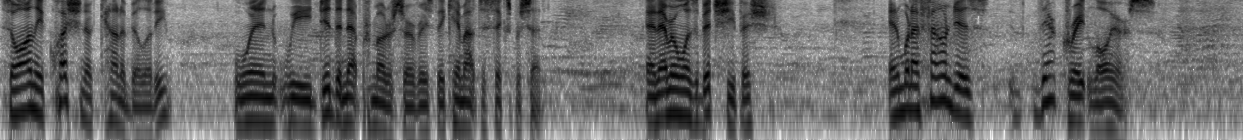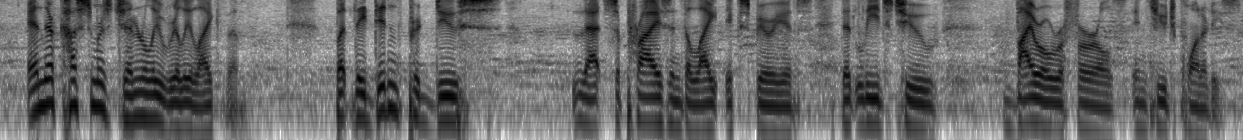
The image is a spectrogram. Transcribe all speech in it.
so on the question of accountability, when we did the net promoter surveys, they came out to 6%. And everyone was a bit sheepish. And what I found is they're great lawyers. And their customers generally really like them. But they didn't produce that surprise and delight experience that leads to viral referrals in huge quantities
